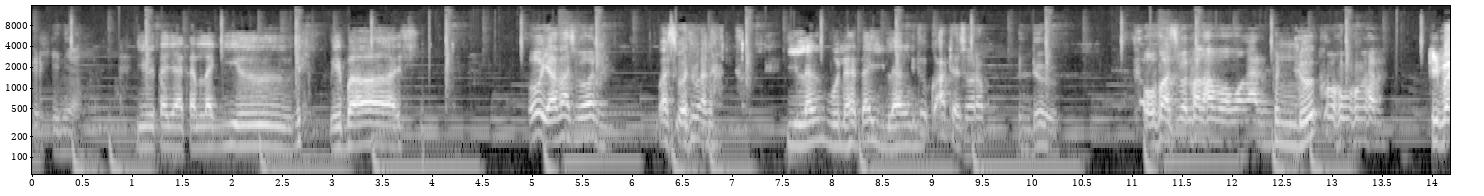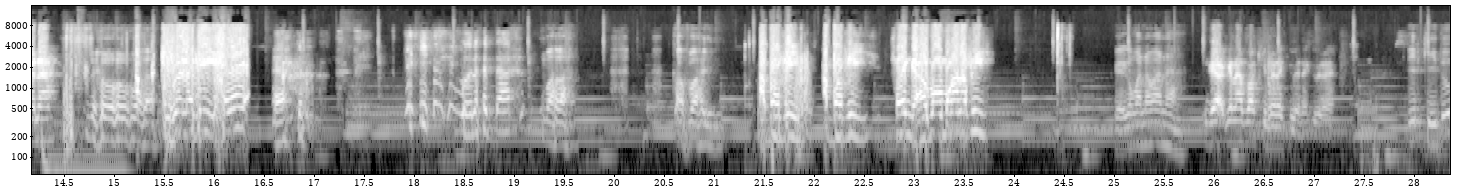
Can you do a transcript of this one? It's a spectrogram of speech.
Virginia. Yuk tanyakan lagi yuk. Bebas. Oh ya Mas Bon. Mas Bon mana? Hilang Bonata hilang. Itu kok ada suara bendo. Oh Mas Bon malah mau omongan Bendo. omongan. gimana Oh, malah gimana sih saya Eh. Bonata. malah ngapain? apa Vi apa Vi saya nggak mau omongan Vi Gak ke mana-mana. nggak kenapa gimana gimana gimana Virgi itu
